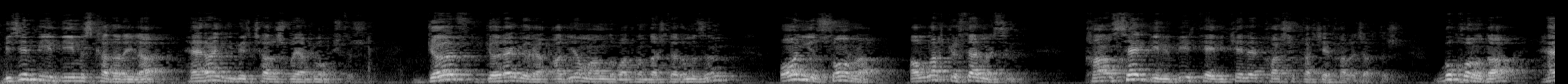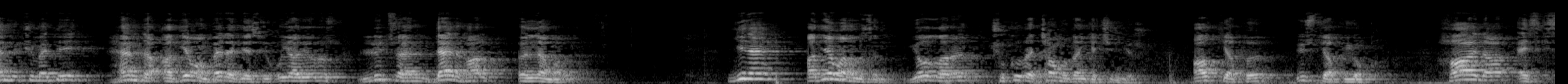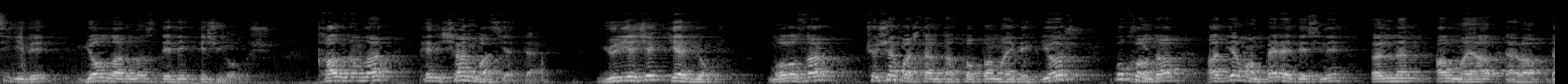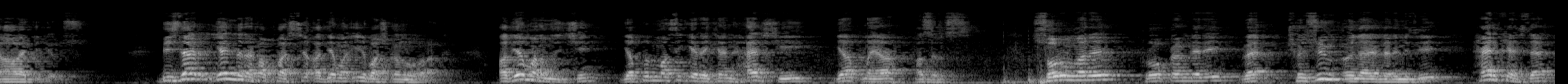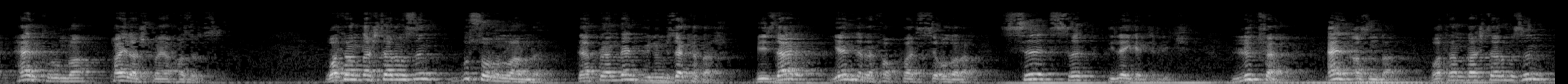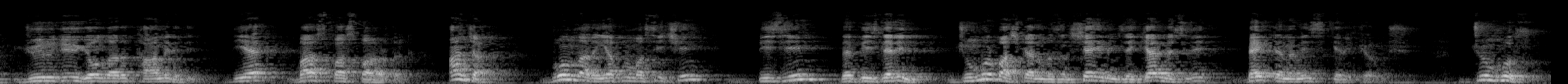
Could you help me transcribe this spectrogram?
Bizim bildiğimiz kadarıyla herhangi bir çalışma yapılmamıştır. Göz göre göre Adıyamanlı vatandaşlarımızın 10 yıl sonra Allah göstermesin kanser gibi bir tehlikeyle karşı karşıya kalacaktır. Bu konuda hem hükümeti hem de Adıyaman Belediyesi'ni uyarıyoruz. Lütfen derhal önlem alın. Yine Adıyaman'ımızın yolları çukur ve çamurdan geçilmiyor. Altyapı, üst yapı yok. Hala eskisi gibi yollarımız delik deşik olmuş. Kaldırımlar perişan vaziyette. Yürüyecek yer yok. Molozlar köşe başlarında toplanmayı bekliyor. Bu konuda Adıyaman Belediyesi'ni önlem almaya davet ediyoruz. Bizler Yeniden Refah Partisi Adıyaman İl Başkanı olarak Adıyaman'ımız için yapılması gereken her şeyi yapmaya hazırız. Sorunları, problemleri ve çözüm önerilerimizi herkesle, her kurumla paylaşmaya hazırız. Vatandaşlarımızın bu sorunlarını depremden günümüze kadar bizler Yeniden Refah Partisi olarak sık sık dile getirdik. Lütfen en azından vatandaşlarımızın yürüdüğü yolları tamir edin diye bas bas bağırdık. Ancak bunların yapılması için bizim ve bizlerin Cumhurbaşkanımızın şehrimize gelmesini beklememiz gerekiyormuş. Cumhur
